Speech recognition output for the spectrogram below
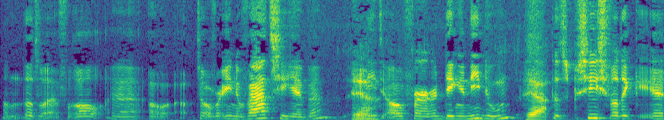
van dat we vooral uh, het over innovatie hebben. Ja. En niet over dingen niet doen. Ja. Dat is precies wat ik uh,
